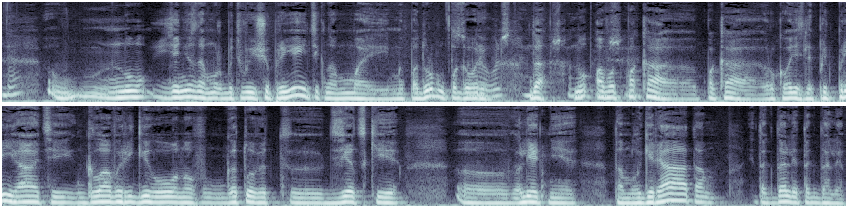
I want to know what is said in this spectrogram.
да? Ну, я не знаю, может быть, вы еще приедете к нам в мае, и мы подробно С поговорим. Да. Ну, а вот пока, пока руководители предприятий, главы регионов готовят э, детские э, летние там лагеря там и так далее, и так далее.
